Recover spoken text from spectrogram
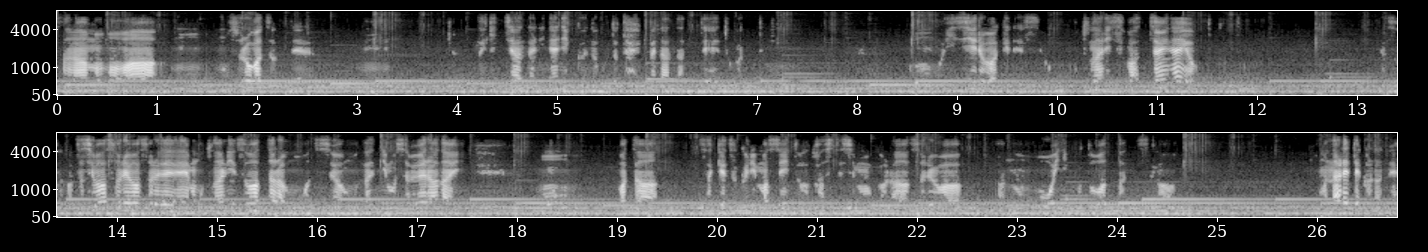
したらママは、もう面白がっちゃって、うん。なぎちゃん何々くんのことタイプなんだって、とかって。もういじるわけですよ。隣座っちゃいなよ、とか。私はそれはそれでね、もう隣に座ったらもう私はもう何にも喋らない。もう、また、酒作りませんとか貸してしまうから、それは、あの、大いに断ったんですが、まあ、慣れてからね、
